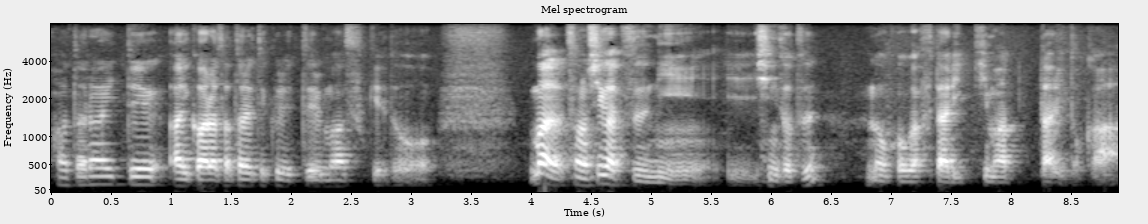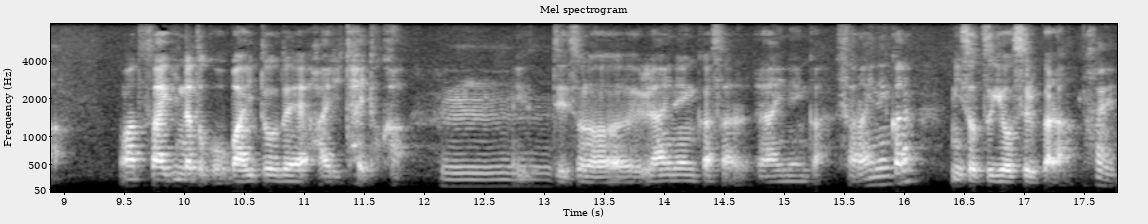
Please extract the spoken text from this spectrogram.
働いて相変わらず働いてくれてますけどまあその4月に新卒の子が2人決まったりとかあと最近だとこうバイトで入りたいとかうーん。言ってその来年かさ来年か再来年かな？に卒業するからはいはい。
